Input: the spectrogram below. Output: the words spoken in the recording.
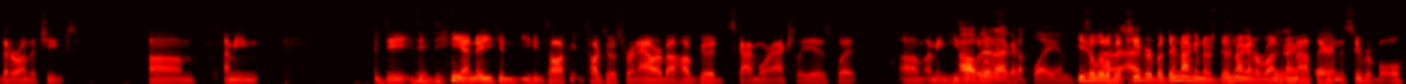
that are on the Chiefs. Um, I mean, D, D, D, I know you can you can talk talk to us for an hour about how good Skyy Moore actually is, but um, I mean he's a oh, little they're not gonna play him. he's a little I- bit I- cheaper, but they're not gonna they're not gonna run him out there play in the Super Bowl.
